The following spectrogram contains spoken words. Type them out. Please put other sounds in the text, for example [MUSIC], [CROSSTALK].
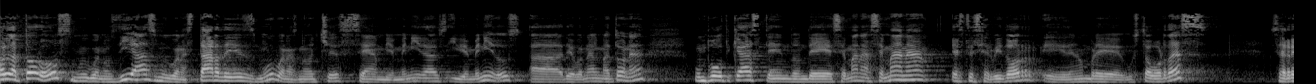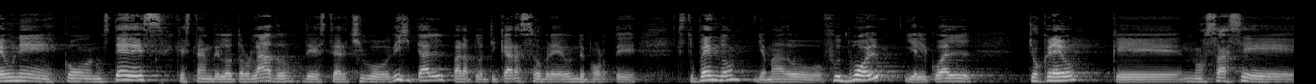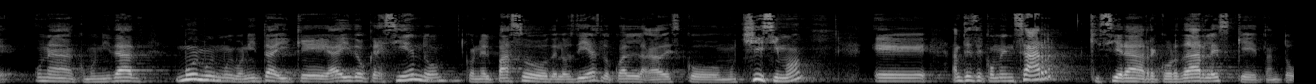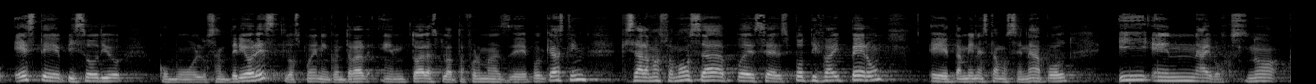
Hola a todos, muy buenos días, muy buenas tardes, muy buenas noches, sean bienvenidas y bienvenidos a Diagonal Matona, un podcast en donde semana a semana este servidor eh, de nombre Gustavo Ordaz se reúne con ustedes que están del otro lado de este archivo digital para platicar sobre un deporte estupendo llamado fútbol y el cual yo creo que nos hace una comunidad muy, muy, muy bonita y que ha ido creciendo con el paso de los días, lo cual le agradezco muchísimo. Eh, antes de comenzar, quisiera recordarles que tanto este episodio como los anteriores, los pueden encontrar en todas las plataformas de podcasting. Quizá la más famosa puede ser Spotify, pero eh, también estamos en Apple y en iVoox, ¿no?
